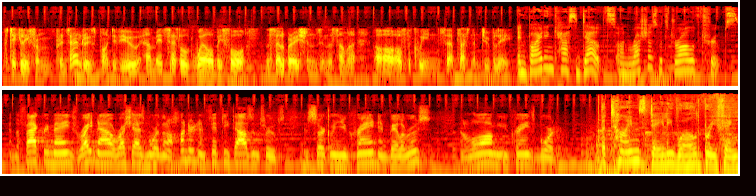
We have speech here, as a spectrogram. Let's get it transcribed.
particularly from Prince Andrew's point of view. Um, it settled well before the celebrations in the summer of, of the Queen's uh, Platinum Jubilee. And Biden casts doubts on Russia's withdrawal of troops. And the fact remains right now, Russia has more than 150,000 troops encircling Ukraine and Belarus and along Ukraine's border. The Times Daily World Briefing.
